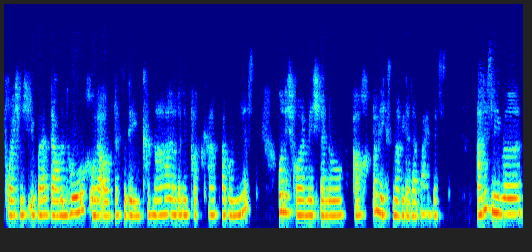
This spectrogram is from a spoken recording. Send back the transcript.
freue ich mich über Daumen hoch oder auch, dass du den Kanal oder den Podcast abonnierst. Und ich freue mich, wenn du auch beim nächsten Mal wieder dabei bist. Alles Liebe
